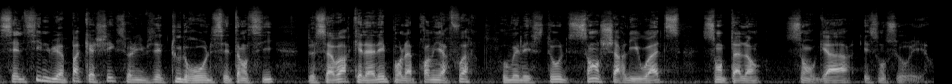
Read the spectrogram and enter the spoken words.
celle-ci ne lui a pas caché que ça lui faisait tout drôle ces temps-ci de savoir qu'elle allait pour la première fois retrouver les Stones sans Charlie Watts, son talent, son regard et son sourire.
